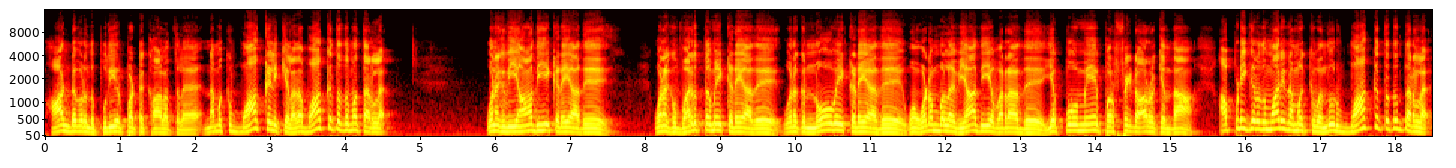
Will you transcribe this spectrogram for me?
ஆண்டவர் இந்த புதிய ஏற்பாட்டு காலத்தில் நமக்கு வாக்களிக்கலை. அதை வாக்குத்தத்தமாக தரல. உனக்கு வியாதியே கிடையாது. உனக்கு வருத்தமே கிடையாது. உனக்கு நோவே கிடையாது. உன் உடம்புல வியாதியே வராது. எப்போவுமே பர்ஃபெக்ட் ஆரோக்கியம்தான். அப்படிங்கிறது மாதிரி நமக்கு வந்து ஒரு வாக்குத்தத்தம் தரல.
